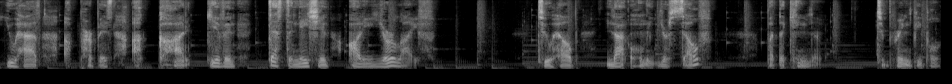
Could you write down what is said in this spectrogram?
You have a purpose, a God given destination on your life to help not only yourself, but the kingdom, to bring people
